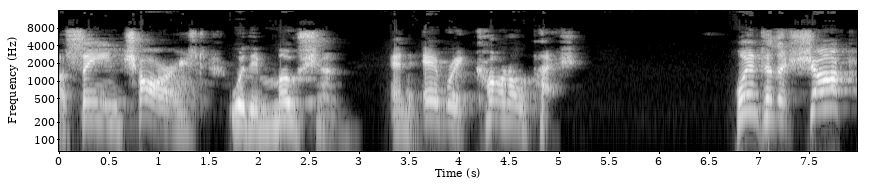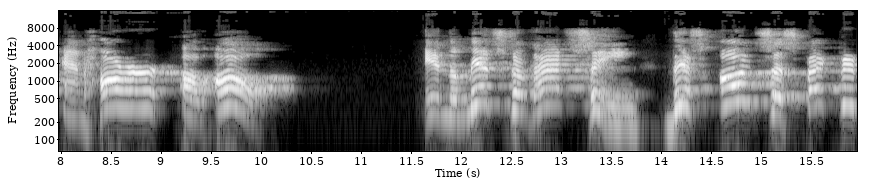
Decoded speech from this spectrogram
A scene charged with emotion and every carnal passion. When to the shock and horror of all, in the midst of that scene, this unsuspected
